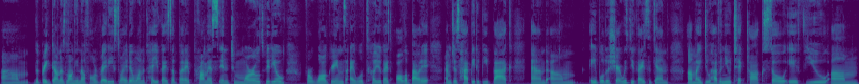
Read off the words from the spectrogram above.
um, the breakdown is long enough already, so I didn't want to tie you guys up, but I promise in tomorrow's video for Walgreens, I will tell you guys all about it. I'm just happy to be back and um, able to share with you guys again. Um, I do have a new TikTok, so if you, um,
